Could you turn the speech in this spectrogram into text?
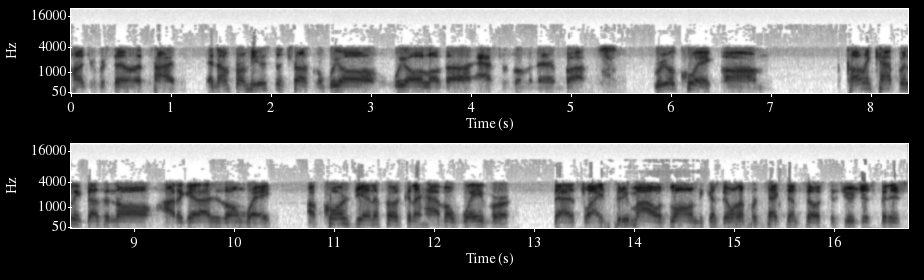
100% of the time. And I'm from Houston, trust me, we all we all love the Astros over there. But real quick, um, Colin Kaepernick doesn't know how to get out of his own way. Of course, the NFL is going to have a waiver that's like three miles long because they want to protect themselves because you just finished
